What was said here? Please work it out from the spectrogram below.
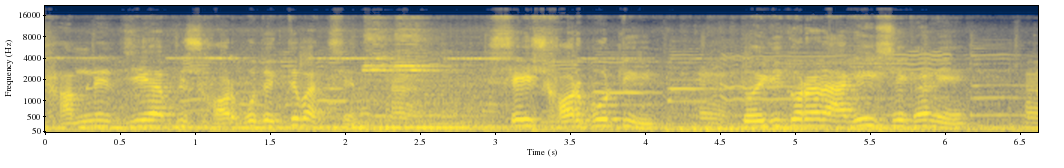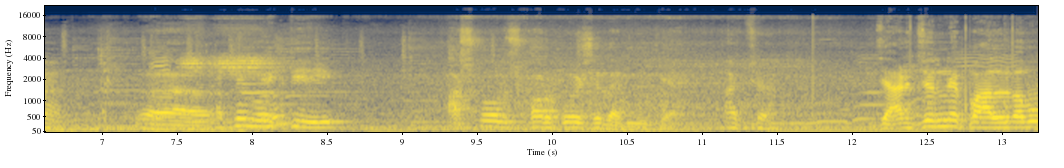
সামনে যে আপনি সর্প দেখতে পাচ্ছেন হ্যাঁ। সেই সর্পটি হ্যাঁ। তৈরি করার আগেই সেখানে আপনি একটি আসল সর্প এসে দাঁড়িয়ে যায়। আচ্ছা। যার জন্যে পালবাবু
